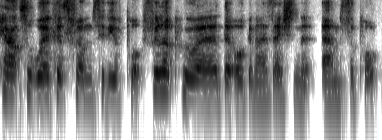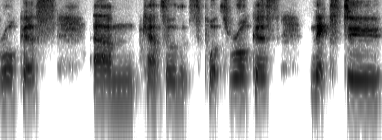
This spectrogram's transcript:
council workers from City of Port Phillip, who are the organisation that um, support Rawcus, um, council that supports Rawcus, next to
